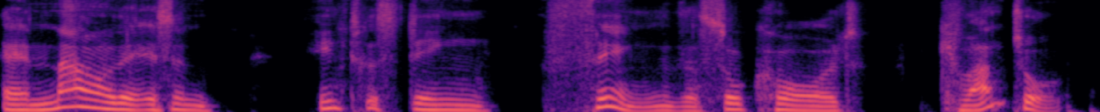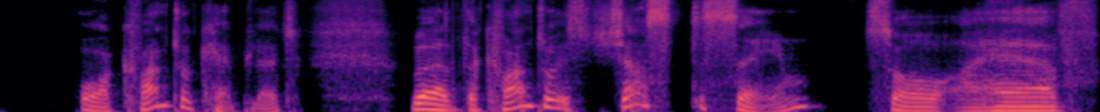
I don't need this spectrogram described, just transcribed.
And now there is an interesting thing, the so-called Quanto or Quanto caplet. Well, the Quanto is just the same. So I have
